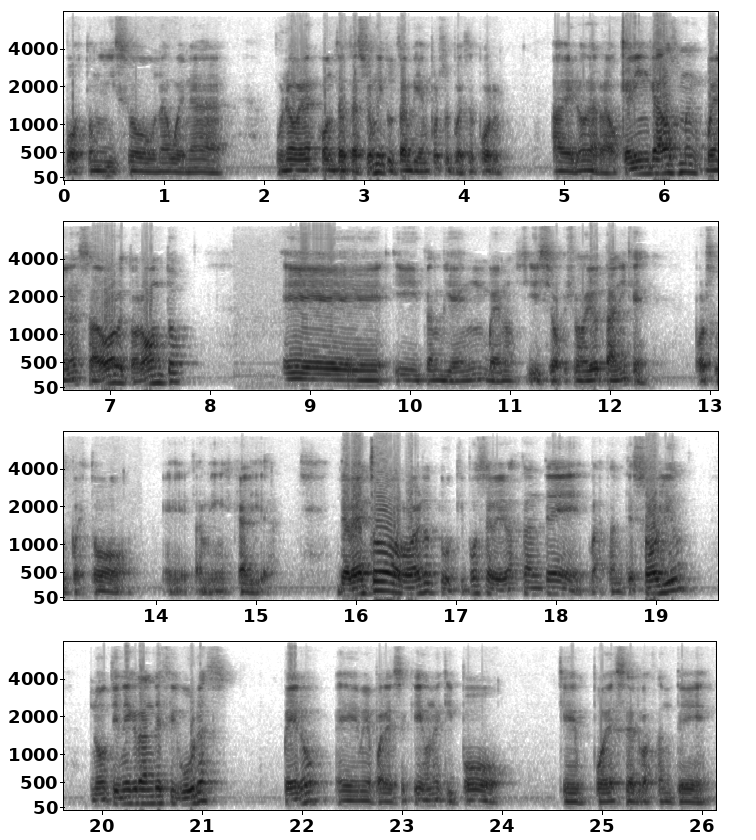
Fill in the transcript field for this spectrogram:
Boston hizo una buena, una buena contratación y tú también, por supuesto, por haberlo agarrado. Kevin Gaussman, buen lanzador de Toronto. Eh, y también, bueno, y Shohei Otani, que por supuesto también es calidad. De resto, Roberto, tu equipo se ve bastante, bastante sólido, no tiene grandes figuras, pero eh, me parece que es un equipo que puede ser bastante,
